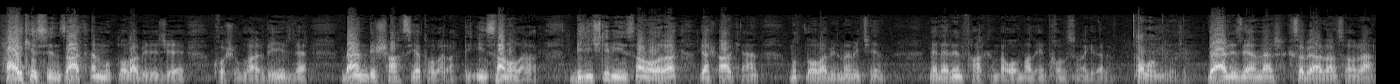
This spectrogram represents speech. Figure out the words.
herkesin zaten mutlu olabileceği koşullar değil de ben bir şahsiyet olarak, bir insan olarak, bilinçli bir insan olarak yaşarken mutlu olabilmem için nelerin farkında olmalıyım konusuna girelim. Tamamdır hocam. Değerli izleyenler, kısa bir aradan sonra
